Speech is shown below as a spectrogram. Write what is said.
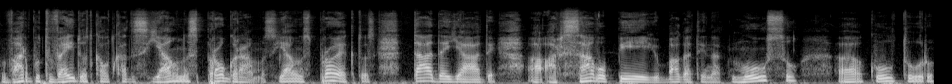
varbūt veidot kaut kādas jaunas programmas, jaunas projektus, tādējādi ar savu pieeju bagātināt mūsu kultūru,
